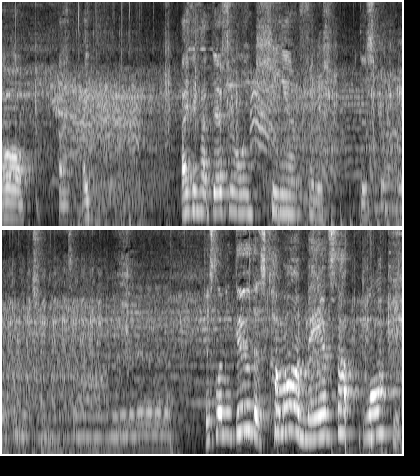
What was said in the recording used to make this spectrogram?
Oh, I, I, I think I definitely can't finish this battle under two minutes. Oh, no, no, no, no, no, no. Just let me do this. Come on, man. Stop blocking.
